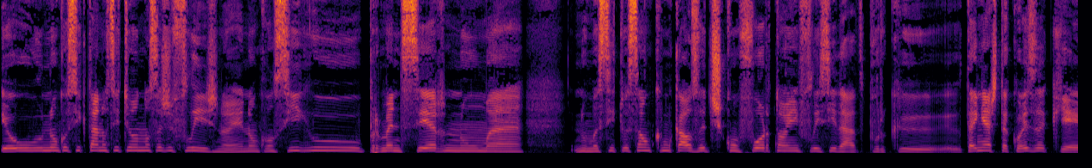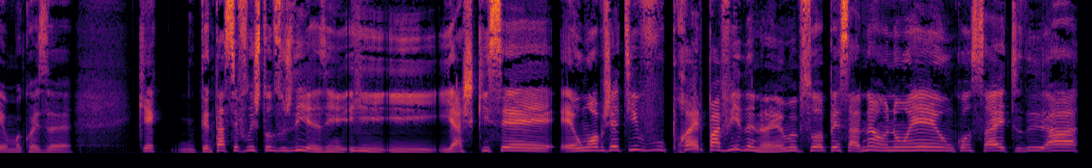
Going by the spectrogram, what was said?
eu não consigo estar num sítio onde não seja feliz, não é? Não consigo permanecer numa numa situação que me causa desconforto ou infelicidade, porque tem esta coisa que é uma coisa que é tentar ser feliz todos os dias e, e, e, acho que isso é, é um objetivo porreiro para a vida, não é? Uma pessoa pensar, não, não é um conceito de ah,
